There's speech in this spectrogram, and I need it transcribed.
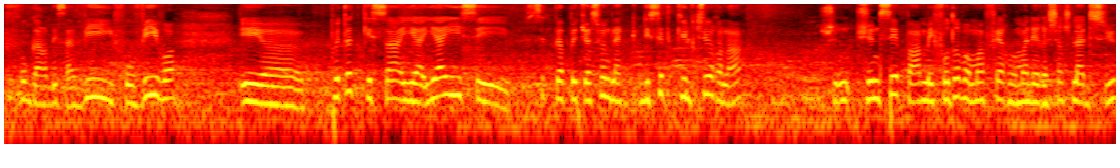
faut garder sa vie, il faut vivre. Et euh, peut-être que ça, il y, a, eu cette perpétuation de, de cette culture-là. Je, ne sais pas, mais il faudrait vraiment faire vraiment des recherches là-dessus,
